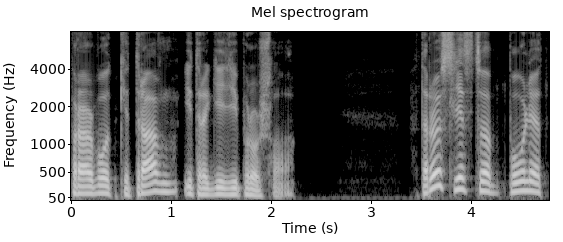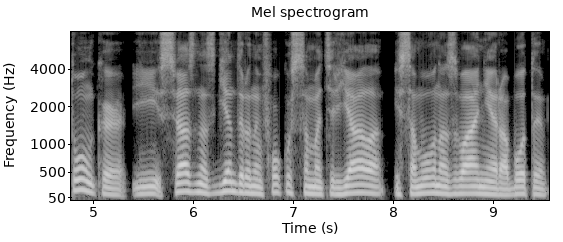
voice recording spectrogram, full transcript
проработки травм и трагедий прошлого. Второе следствие более тонкое и связано с гендерным фокусом материала и самого названия работы,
